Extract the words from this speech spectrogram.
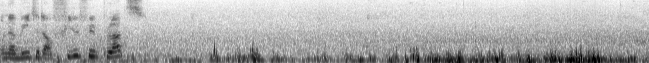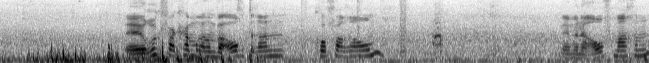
und er bietet auch viel, viel Platz. Äh, Rückfahrkamera haben wir auch dran, Kofferraum. Wenn wir eine aufmachen,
